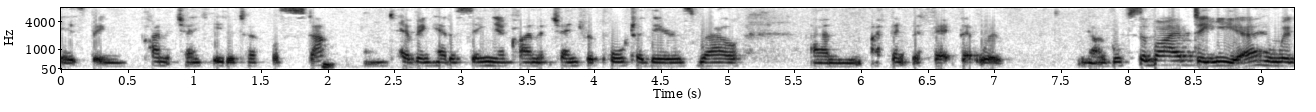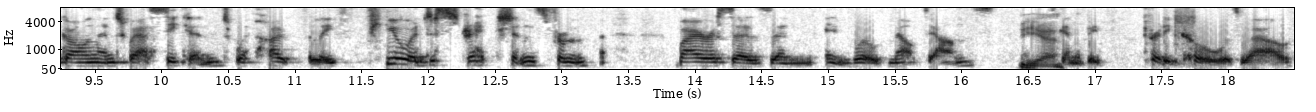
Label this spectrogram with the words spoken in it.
as being climate change editor for Stuff and having had a senior climate change reporter there as well. Um, I think the fact that we've you know we've survived a year and we're going into our second with hopefully fewer distractions from viruses and, and world meltdowns yeah. is going to be pretty cool as well.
